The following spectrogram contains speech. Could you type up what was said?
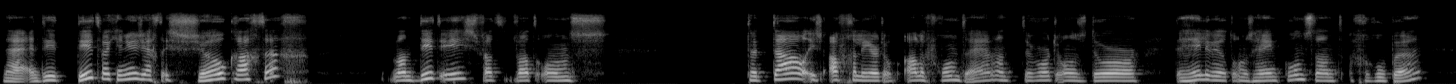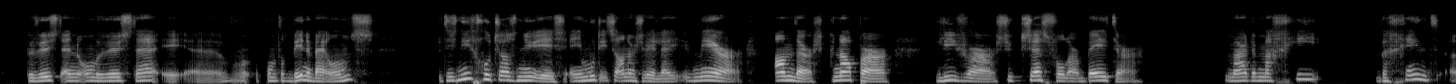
Nou, en dit, dit wat je nu zegt is zo krachtig. Want dit is wat, wat ons totaal is afgeleerd op alle fronten. Hè? Want er wordt ons door de hele wereld om ons heen constant geroepen, bewust en onbewust, hè, eh, komt dat binnen bij ons. Het is niet goed zoals het nu is en je moet iets anders willen. Meer, anders, knapper, liever, succesvoller, beter. Maar de magie begint eh,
